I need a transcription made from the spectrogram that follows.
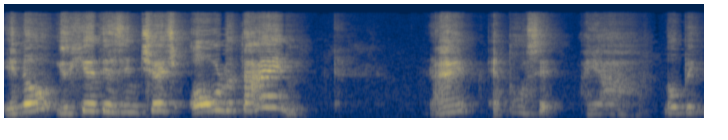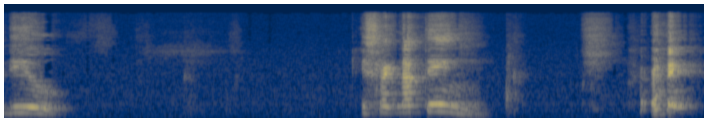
You know, you hear this in church all the time. Right? And Paul said, yeah, no big deal. It's like nothing. Right?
